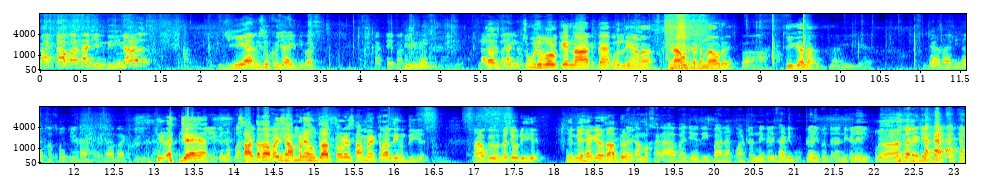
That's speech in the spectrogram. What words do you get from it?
ਘਾਟਾ ਵਾਧਾ ਜ਼ਿੰਦਗੀ ਨਾਲ ਜੀਆਂ ਦੀ ਸੁੱਖ ਚਾਹੀਦੀ ਬਸ। ਘਾਟੇ ਬੰਦ ਠੀਕ ਨਹੀਂ? ਯਾਰ ਝੂਠ ਬੋਲ ਕੇ ਨਾ ਕਿਤੇ ਕੁਝ ਲਿਆਣਾ ਨਾ ਕੋਈ ਛੱਡਣਾ ਉਰੇ। ਵਾਹ। ਠੀਕ ਹੈ ਨਾ ਠੀਕ ਹੈ। ਜ਼ਿਆਦਾ ਵੀ ਨਾ ਕਸੋ ਜਿਹੜਾ ਹੈਗਾ ਬਾ ਠੀਕ ਆ ਜਿਹੜਾ ਜਾਇਆ ਨੂੰ ਪਤਾ ਸਾਡਾ ਤਾਂ ਭਾਈ ਸਾਹਮਣੇ ਹੁੰਦਾ ਤੁਹਾਡੇ ਸਾਹਮਣੇ ਟਰਾਲੀ ਹੁੰਦੀ ਹੈ ਨਾ ਕੋਈ ਉੱਲਾ ਚੋਰੀ ਹੈ ਜਿੰਨੇ ਹੈਗੇ ਉਹ ਦੱਸ ਦਾ ਦੇਣੇ ਕੰਮ ਖਰਾਬ ਹੈ ਜੇ ਉਹਦੀ 12 ਕੁਆਂਟਲ ਨਿਕਲੀ ਸਾਡੀ ਬੂਟੇ ਵਾਲੀ 15 ਨਿਕਲੇ ਉਹਦਾ ਰੜੇ ਖੇਚਦੀ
